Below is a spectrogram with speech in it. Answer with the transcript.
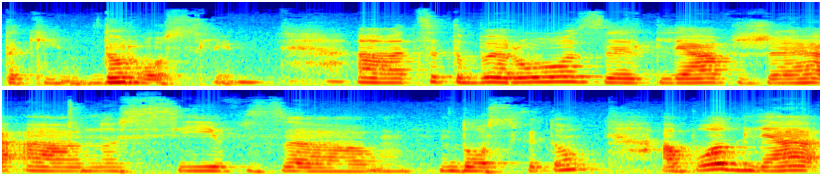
такі дорослі. Це туберози для вже носів з досвідом або для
